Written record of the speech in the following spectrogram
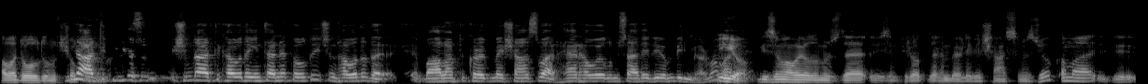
Havada olduğumuz çok Şimdi artık önemli. biliyorsun şimdi artık havada internet olduğu için havada da e, bağlantı kurabilme şansı var. Her havayolu müsaade ediyor mu bilmiyorum ama. Yok bizim havayolumuzda bizim pilotların böyle bir şansımız yok ama e,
